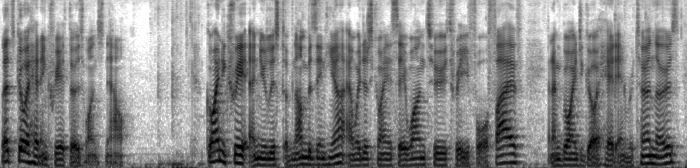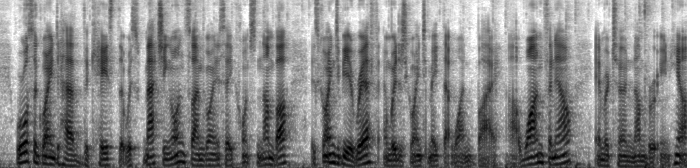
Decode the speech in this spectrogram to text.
Let's go ahead and create those ones now. I'm going to create a new list of numbers in here and we're just going to say 1, 2, 3, 4, 5 and I'm going to go ahead and return those. We're also going to have the case that we're matching on so I'm going to say constant number is going to be a ref and we're just going to make that one by uh, 1 for now and return number in here.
